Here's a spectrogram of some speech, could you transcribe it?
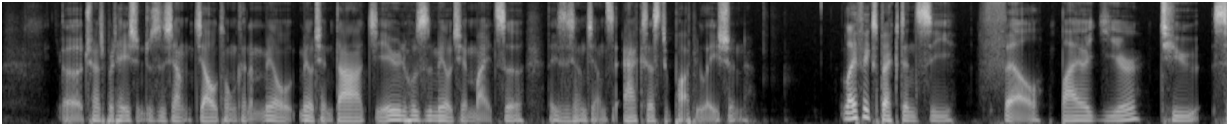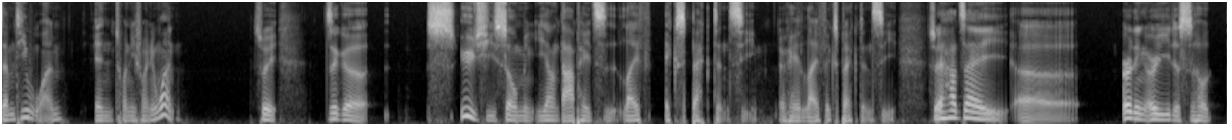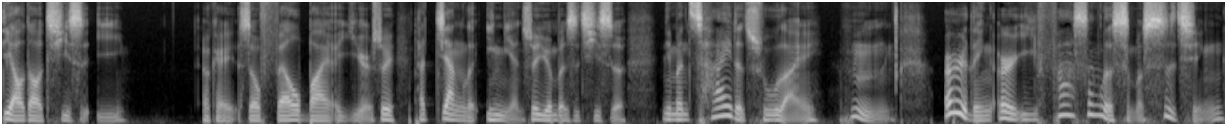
呃 transportation，就是像交通，可能没有没有钱搭捷运，或是没有钱买车，类似像这样子。access to population。Life expectancy fell by a year to 71 in 2021. 所以这个预期寿命一样搭配词 life expectancy，OK，life expectancy，所以它在呃 二零二一的时候掉到七十一，OK，so fell by a year，所以它降了一年，所以原本是七十二。你们猜得出来？嗯二零二一发生了什么事情，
